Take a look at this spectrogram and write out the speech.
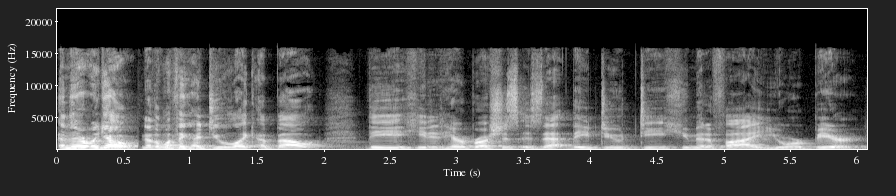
And there we go. Now the one thing I do like about the heated hair brushes is that they do dehumidify your beard.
